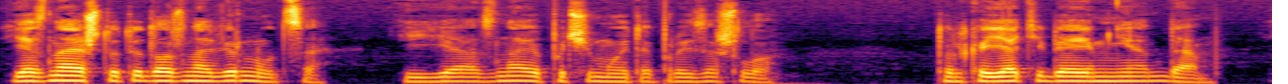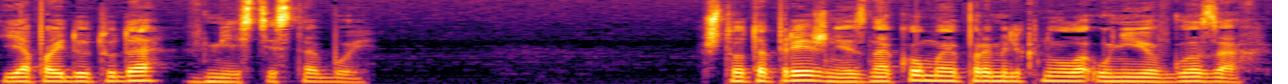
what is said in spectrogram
Я знаю, что ты должна вернуться, и я знаю, почему это произошло. Только я тебя им не отдам. Я пойду туда вместе с тобой. Что-то прежнее, знакомое промелькнуло у нее в глазах.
